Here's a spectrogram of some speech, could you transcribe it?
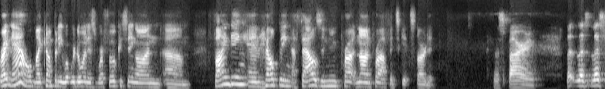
right now, my company, what we're doing is we're focusing on um, finding and helping a thousand new pro- nonprofits get started. Inspiring. Let, let's let's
